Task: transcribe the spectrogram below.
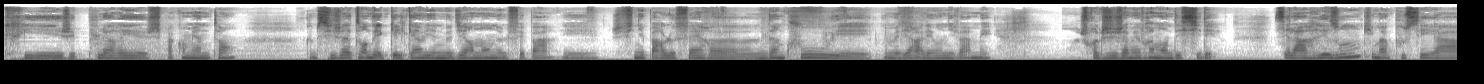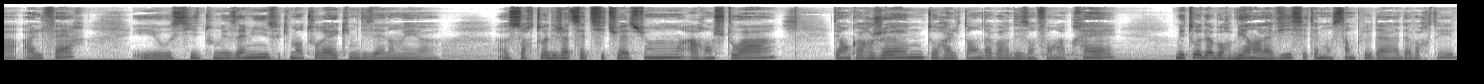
crié, j'ai pleuré, je sais pas combien de temps, comme si j'attendais que quelqu'un vienne me dire non, ne le fais pas. Et j'ai fini par le faire euh, d'un coup et, me dire allez, on y va. Mais je crois que j'ai jamais vraiment décidé. C'est la raison qui m'a poussée à, à, le faire. Et aussi tous mes amis, ceux qui m'entouraient, qui me disaient non mais euh, euh sors-toi déjà de cette situation, arrange-toi. T'es encore jeune, t'auras le temps d'avoir des enfants après. Mets-toi d'abord bien dans la vie, c'est tellement simple d'avorter.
